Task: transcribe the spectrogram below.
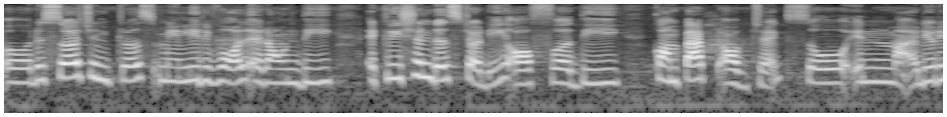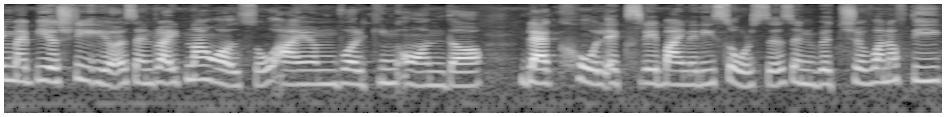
uh, research interests mainly revolve around the accretion disk study of uh, the compact objects. So, in my, during my PhD years and right now also I am working on the black hole X-ray binary sources in which uh, one of the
